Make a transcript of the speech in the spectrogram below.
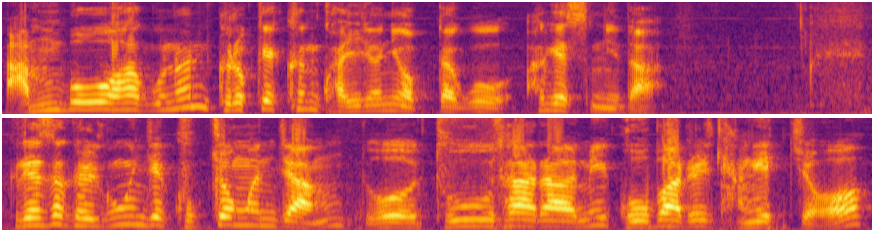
안보하고는 그렇게 큰 관련이 없다고 하겠습니다. 그래서 결국은 이제 국정원장 어, 두 사람이 고발을 당했죠.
